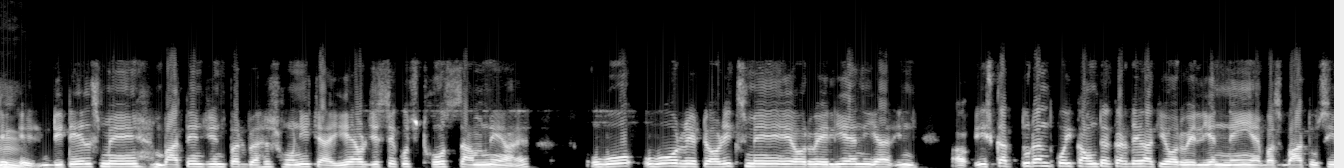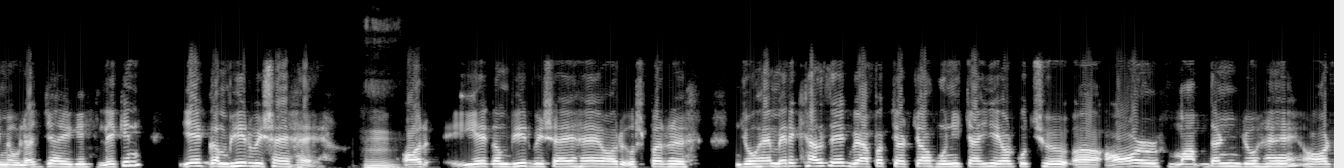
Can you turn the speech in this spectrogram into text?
डिटेल्स हम्म। में बातें जिन पर बहस होनी चाहिए और जिससे कुछ ठोस सामने आए वो वो रेटोरिक्स में ऑर्वेलियन या इन, इसका तुरंत कोई काउंटर कर देगा कि ऑर्वेलियन नहीं है बस बात उसी में उलझ जाएगी लेकिन ये गंभीर विषय है हम्म। और ये गंभीर विषय है और उस पर जो है मेरे ख्याल से एक व्यापक चर्चा होनी चाहिए और कुछ और मापदंड जो हैं और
